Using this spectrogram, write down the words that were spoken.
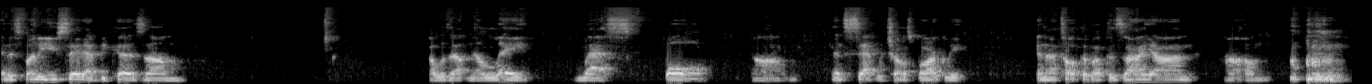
And it's funny you say that because um, I was out in LA last fall um, and sat with Charles Barkley, and I talked about the Zion um,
